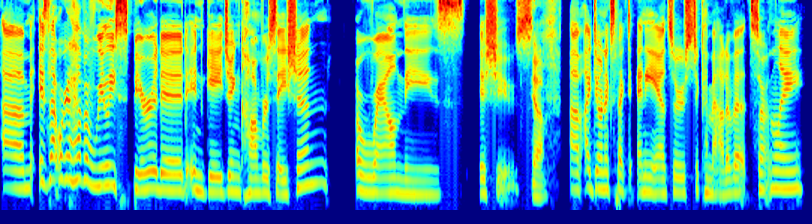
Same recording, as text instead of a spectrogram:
um, is that we're going to have a really spirited, engaging conversation around these issues. Yeah. Um, I don't expect any answers to come out of it, certainly.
